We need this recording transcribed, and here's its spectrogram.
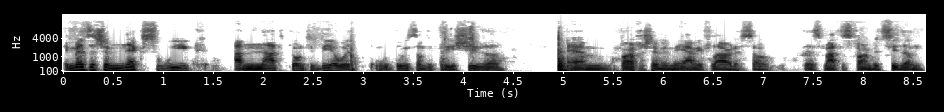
in Hashem, next week I'm not going to be. With, we're doing something for the yeshiva, um, Baruch Hashem in Miami, Florida. So there's Matas Farm B'Tzidon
